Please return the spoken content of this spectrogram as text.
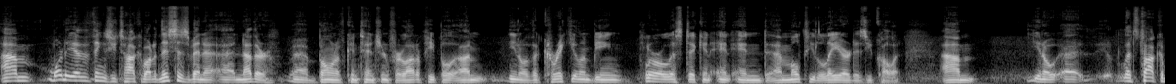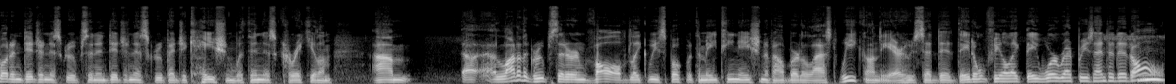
Um, one of the other things you talk about, and this has been a, another uh, bone of contention for a lot of people, um, you know, the curriculum being pluralistic and, and, and uh, multi layered, as you call it. Um, you know, uh, let's talk about Indigenous groups and Indigenous group education within this curriculum. Um, a lot of the groups that are involved, like we spoke with the Métis Nation of Alberta last week on the air, who said that they don't feel like they were represented at all.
